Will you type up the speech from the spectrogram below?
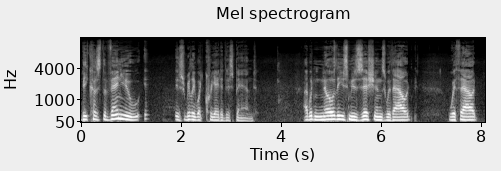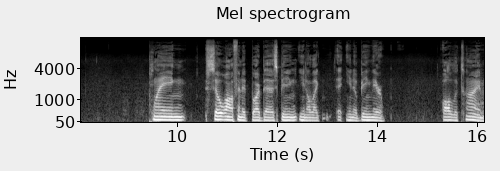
because the venue is really what created this band. I wouldn't know these musicians without without playing so often at Barbès, being you know like eh, you know being there all the time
